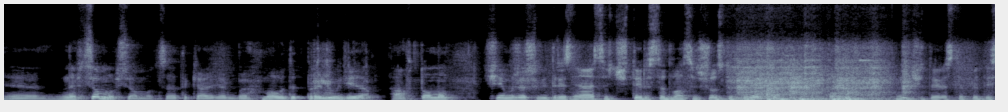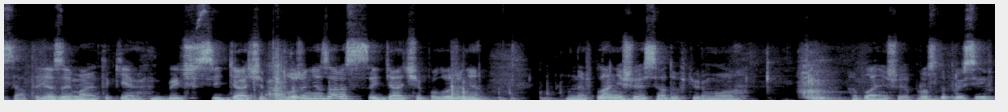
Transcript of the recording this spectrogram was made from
е, не в цьому всьому, це така, як би мовити, прелюдія, а в тому, чим же ж відрізняється 426 коробка від 450. Я займаю таке більш сидяче положення зараз. Сидяче положення. Не в плані, що я сяду в тюрму, а в плані, що я просто присів.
